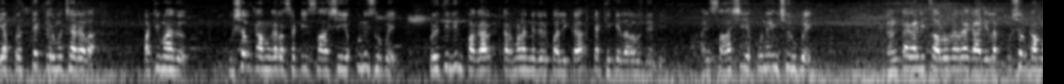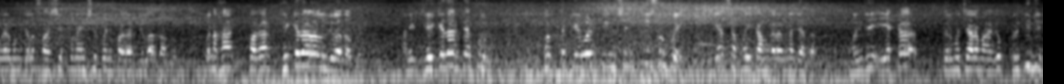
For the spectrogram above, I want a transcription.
या प्रत्येक कर्मचाऱ्याला पाठीमागं कुशल कामगारासाठी सहाशे एकोणीस रुपये प्रतिदिन पगार करमाळा नगरपालिका त्या ठेकेदाराला देते. आणि सहाशे एकोणऐंशी रुपये घंटागाडी चालवणाऱ्या गाडीला कुशल कामगार म्हणून त्याला सहाशे एकोणऐंशी रुपयांनी पगार दिला जातो. पण हा पगार ठेकेदाराला दिला जातो. आणि ठेकेदार त्यातून फक्त केवळ तीनशे तीस रुपये या सफाई कामगारांना देतात. म्हणजे एका कर्मचाऱ्यामागं प्रतिदिन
